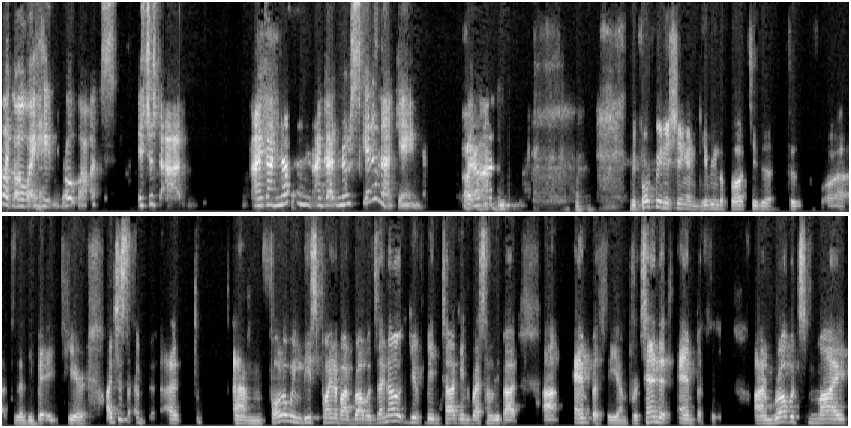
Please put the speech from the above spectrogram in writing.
like, oh, I hate robots. It's just I, I got nothing. I got no skin in that game. Uh, before finishing and giving the floor to the to, uh, to the debate here, I just uh, uh, um, following this point about robots. I know you've been talking recently about uh, empathy and pretended empathy, and robots might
